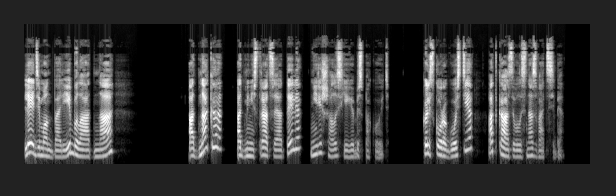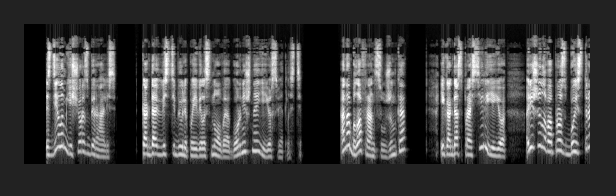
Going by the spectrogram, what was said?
Леди Монтбари была одна, однако администрация отеля не решалась ее беспокоить. Коль скоро гостья отказывалась назвать себя. С делом еще разбирались когда в вестибюле появилась новая горничная ее светлости. Она была француженка, и когда спросили ее, решила вопрос быстро,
